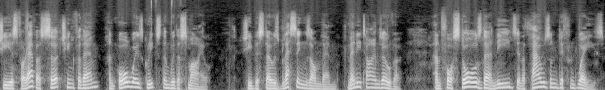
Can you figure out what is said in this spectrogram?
She is forever searching for them and always greets them with a smile. She bestows blessings on them many times over and forestalls their needs in a thousand different ways,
